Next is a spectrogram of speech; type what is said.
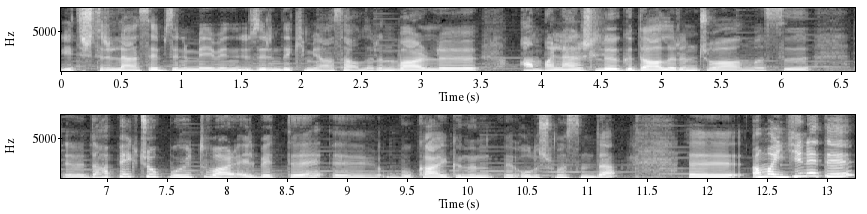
yetiştirilen sebzenin meyvenin üzerinde kimyasalların varlığı, ambalajlı gıdaların çoğalması, e, daha pek çok boyutu var elbette e, bu kaygının e, oluşmasında. Ama yine de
